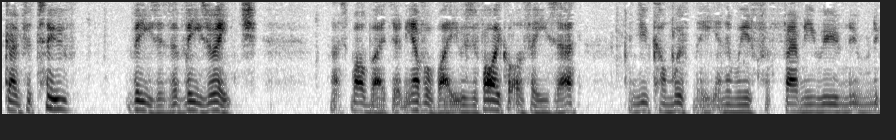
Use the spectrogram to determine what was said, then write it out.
going for two visas, a visa each. That's one way of doing it. The other way was if I got a visa and you come with me, and then we have family reuni-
